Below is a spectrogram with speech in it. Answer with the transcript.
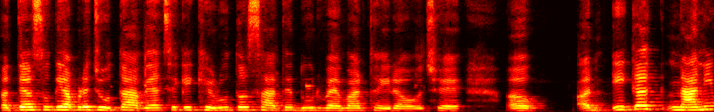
અત્યાર સુધી આપણે જોતા આવ્યા છે કે ખેડૂતો સાથે દુર્વ્યવહાર થઈ રહ્યો છે. અ, એક એક નાની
